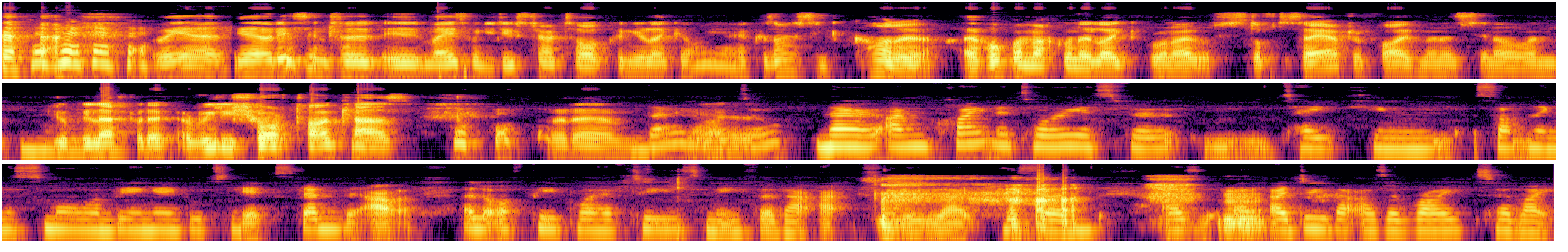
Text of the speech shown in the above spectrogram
Well, yeah, yeah, it is interesting. It amazing when you do start talking. You're like, oh yeah, because I was thinking, God, I hope I'm not going to like run out of stuff to say after five minutes, you know, and you'll be left with a, a really short podcast. But um, No, yeah. No, I'm quite notorious for mm, taking something small and being able to extend it out. A lot of people have teased me for that, actually. Like, um, as, I, I do that as a writer. Like,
